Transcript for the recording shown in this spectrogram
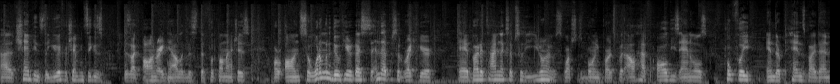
uh Champions League, UEFA Champions League is is like on right now, like this the football matches are on. So what I'm gonna do here, guys, is end the episode right here. Uh, by the time next episode, you don't have to watch the boring parts, but I'll have all these animals, hopefully, in their pens by then,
